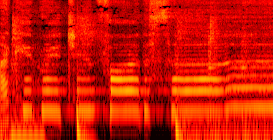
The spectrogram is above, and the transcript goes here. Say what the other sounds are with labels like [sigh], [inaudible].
I keep reaching for the sun.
